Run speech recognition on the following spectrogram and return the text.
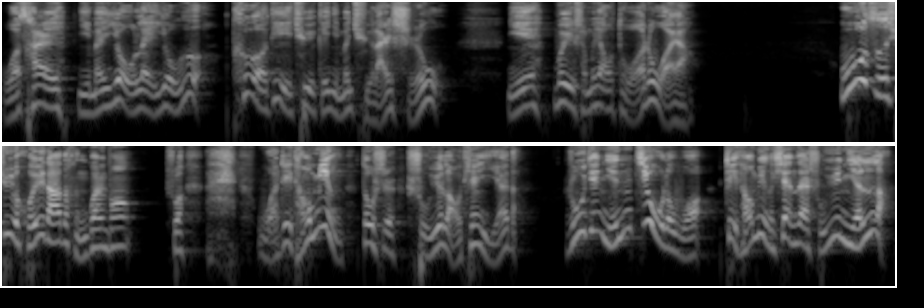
我猜你们又累又饿，特地去给你们取来食物。”你为什么要躲着我呀？伍子胥回答的很官方，说：“哎，我这条命都是属于老天爷的。如今您救了我，这条命现在属于您了，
